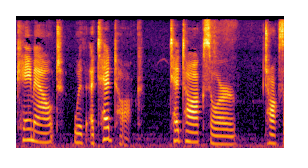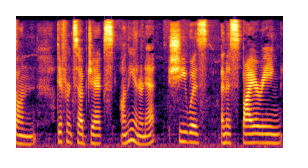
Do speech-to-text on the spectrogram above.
came out with a TED Talk. TED Talks are talks on different subjects on the internet. She was an aspiring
